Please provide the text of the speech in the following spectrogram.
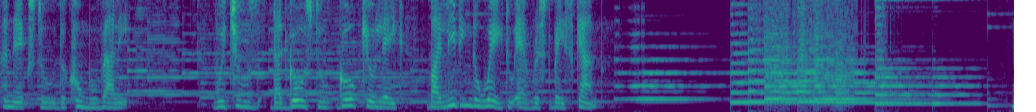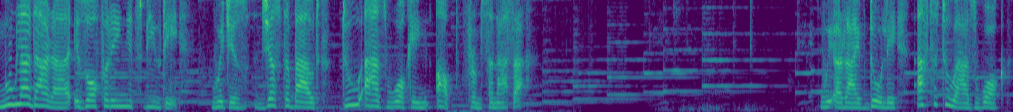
connects to the Khumbu Valley. We choose that goes to Gokyo Lake by leaving the way to Everest Base Camp. Mungladhara is offering its beauty, which is just about two hours walking up from Sanasa. We arrive Dole after two hours walk,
